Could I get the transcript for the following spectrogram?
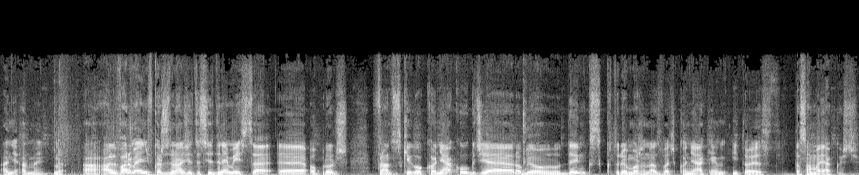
A nie Armenii? Nie. A, ale w Armenii w każdym razie to jest jedyne miejsce e, oprócz francuskiego koniaku, gdzie robią dynks, który można nazwać koniakiem i to jest ta sama jakość.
